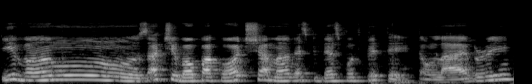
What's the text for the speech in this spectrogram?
e vamos ativar o pacote chamado sp10.pt. Então, library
